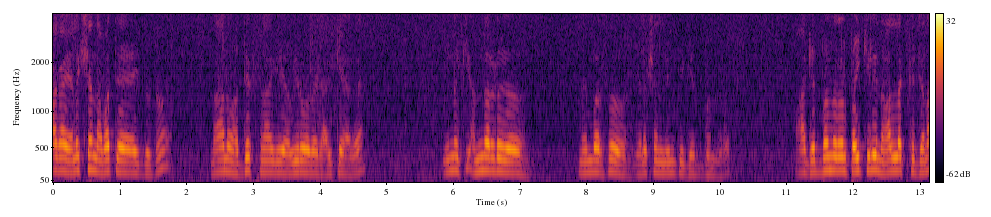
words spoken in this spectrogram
ಆಗ ಎಲೆಕ್ಷನ್ ಅವತ್ತೇ ಇದ್ದದ್ದು, ನಾನು ಅಧ್ಯಕ್ಷನಾಗಿ ಅವಿರೋಧಾಗಿ ಆಯ್ಕೆ ಆದೆ. ಇನ್ನು ಕಿ, ಹನ್ನೆರಡು ಮೆಂಬರ್ಸು ಎಲೆಕ್ಷನ್ ನಿಂತು ಗೆದ್ದು ಬಂದರು. ಆ ಗೆದ್ದು ಬಂದರಲ್ಲಿ ಪೈಕಿಲಿ ನಾಲ್ಕು ಜನ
